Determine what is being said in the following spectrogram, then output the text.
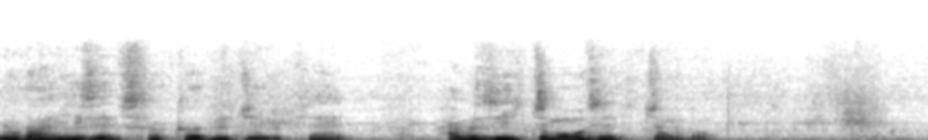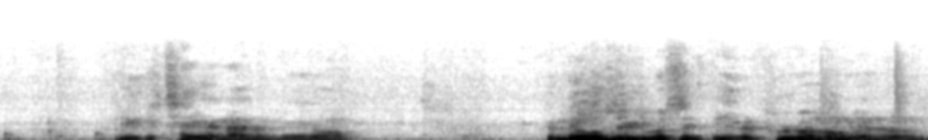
여기도 한 2cm 더 되죠 이렇게. 가면서 2.5cm 정도. 이렇게 차이가 나는 거예요. 근데 옷을 입었을 때 이걸 풀러 놓으면은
